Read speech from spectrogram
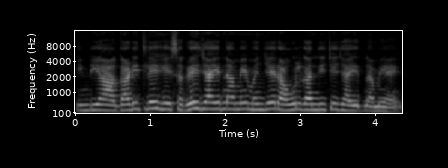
इंडिया आघाडीतले हे सगळे जाहीरनामे म्हणजे राहुल गांधीचे जाहीरनामे आहेत.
